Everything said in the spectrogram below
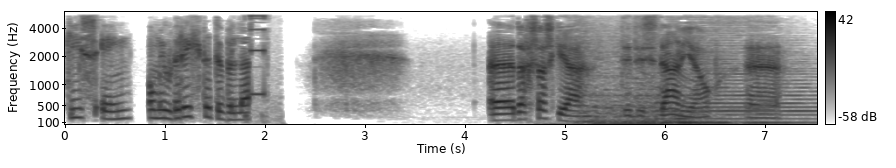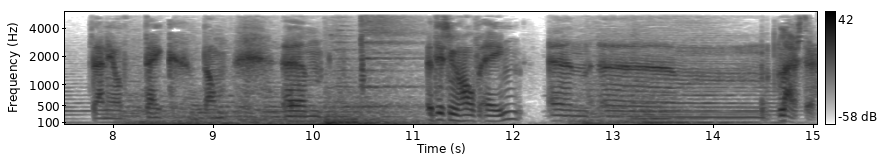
Kies één om uw berichten te beluisteren. Eh, dag Saskia, dit is Daniel. Eh, Daniel Dijk dan. Ehm, het is nu half één en ehm, luister.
